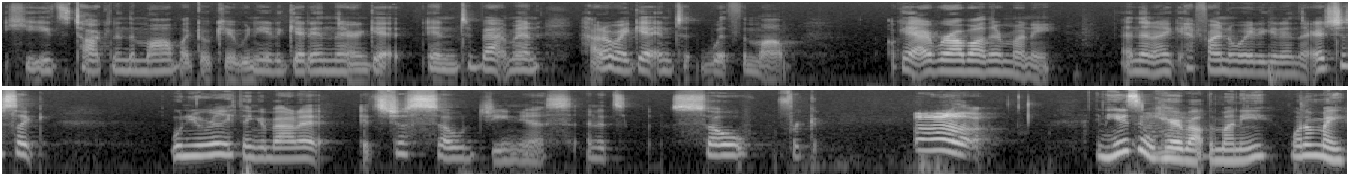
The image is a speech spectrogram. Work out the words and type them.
he's talking to the mob, like, okay, we need to get in there and get into Batman. How do I get into with the mob? Okay, I rob all their money, and then I find a way to get in there. It's just like when you really think about it, it's just so genius, and it's so freaking. And he doesn't care about the money. One of my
